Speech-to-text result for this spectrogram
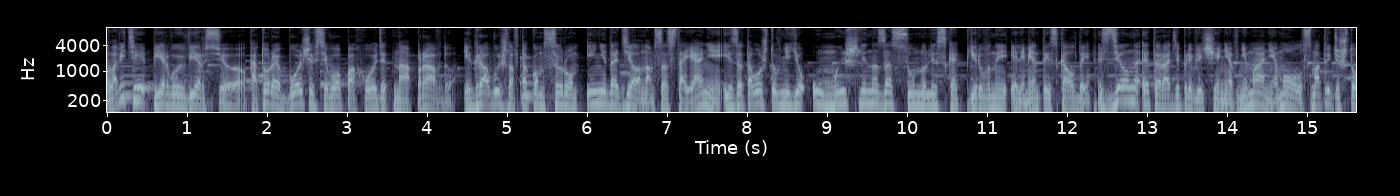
Ловите первую версию, которая больше всего походит на правду. Игра вышла в таком сыром и недоделанном состоянии из-за того, что в нее умышленно засунули скопированные элементы из колды. Сделано это ради привлечения внимания, мол, смотрите, что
